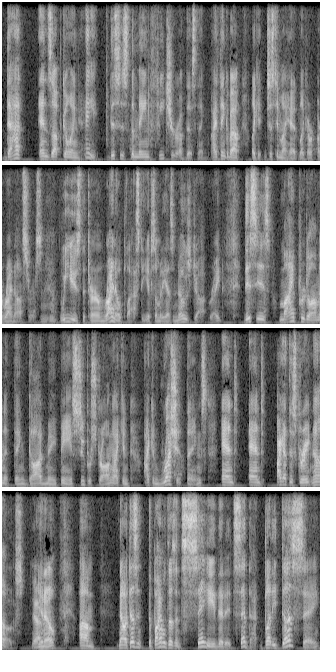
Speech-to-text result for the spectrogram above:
that ends up going, hey, this is the main feature of this thing. I think about, like, just in my head, like a, a rhinoceros. We use the term rhinoplasty if somebody has a nose job, right? This is my predominant thing God made me, super strong. I can I can rush at things and and I got this great nose. Yeah. You know? Um, now it doesn't the Bible doesn't say that it said that, but it does say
